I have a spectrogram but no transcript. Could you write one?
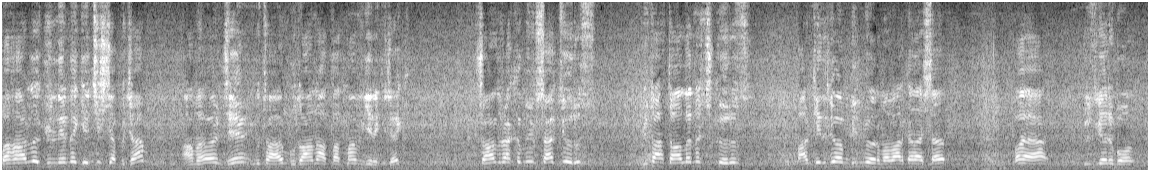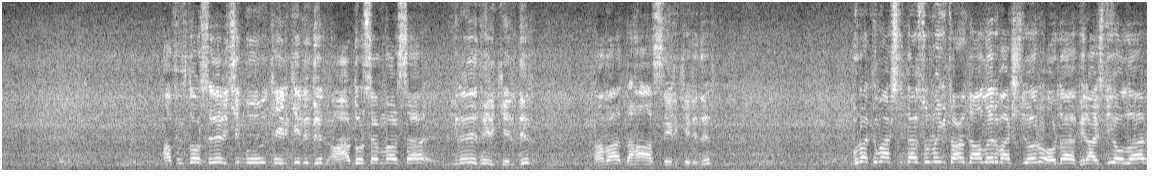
baharlı günlerine geçiş yapacağım. Ama önce Utah'ın budağını atlatmam gerekecek. Şu an rakımı yükseltiyoruz. Utah dağlarına çıkıyoruz. Fark ediliyor mu bilmiyorum ama arkadaşlar bayağı rüzgarı bol. Hafif dorseler için bu tehlikelidir. Ağır dorsen varsa yine de tehlikelidir. Ama daha az tehlikelidir. Bu rakımı açtıktan sonra Utah'ın dağları başlıyor. Orada virajlı yollar.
